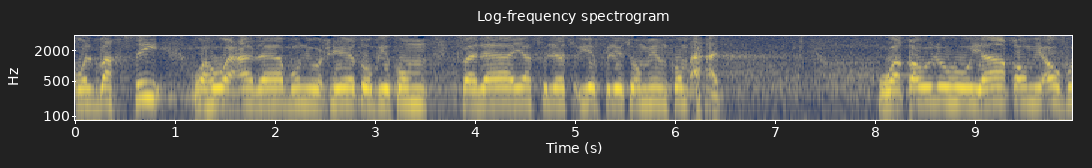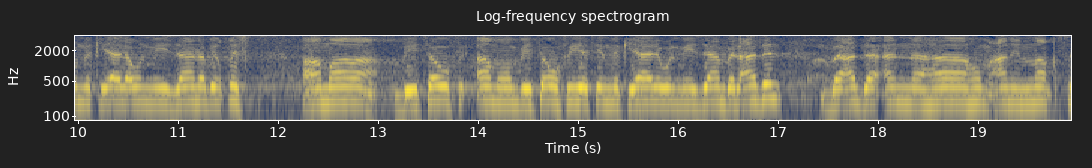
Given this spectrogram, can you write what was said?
والبخس وهو عذاب يحيط بكم فلا يفلت, يفلت منكم أحد. وقوله يا قوم أوفوا المكيال والميزان بالقسط. أمر بتوف أمر بتوفية المكيال والميزان بالعدل بعد أن نهاهم عن النقص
